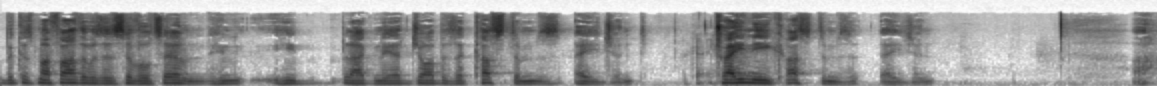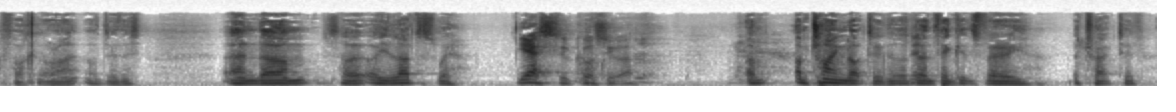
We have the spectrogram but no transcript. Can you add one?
because my father was a civil servant, he, he blagged me a job as a customs agent, Okay. trainee customs agent. Oh, fuck, all right, I'll do this. And um, so, are you allowed to swear? Yes, of course you are. I'm, I'm trying not to because I don't think it's very attractive.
